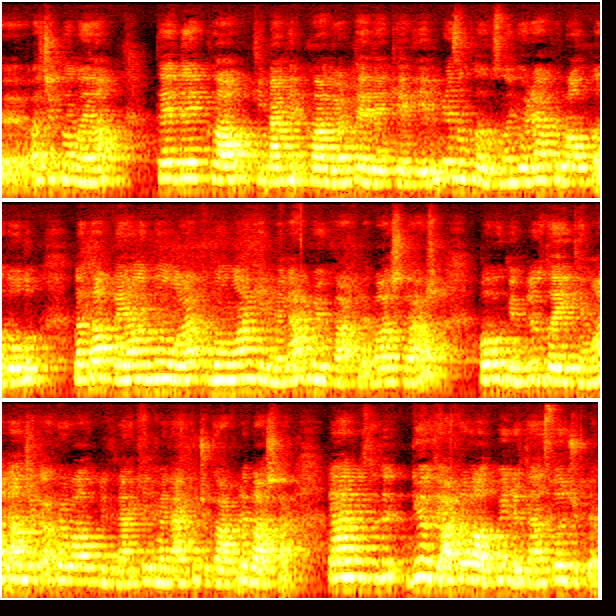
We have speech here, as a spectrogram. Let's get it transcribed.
e, açıklamaya. TDK ki ben hep K diyorum TDK diyelim. Yazım kılavuzuna göre akrabalık adı olup lakap veya ünvan olarak kullanılan kelimeler büyük harfle başlar. Baba Gündüz, Dayı Kemal ancak akrabalık bildiren kelimeler küçük harfle başlar. Yani bize de diyor ki akrabalık belirten sözcükler,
